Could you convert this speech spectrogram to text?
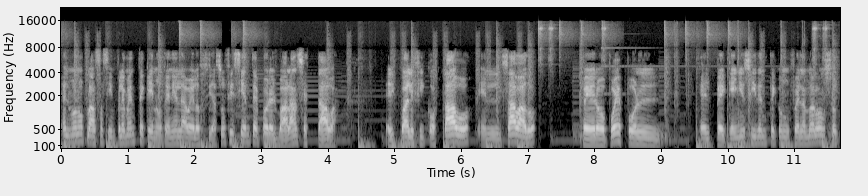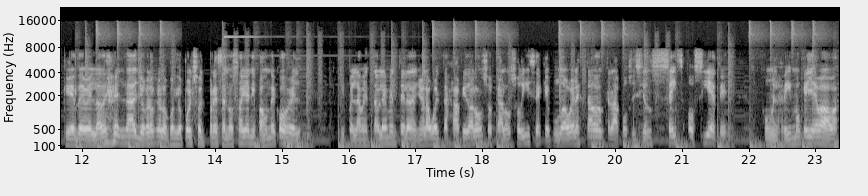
al monoplaza, simplemente que no tenía la velocidad suficiente, pero el balance estaba. Él cualificó octavo el sábado, pero pues por el pequeño incidente con Fernando Alonso, que de verdad, de verdad, yo creo que lo cogió por sorpresa, no sabía ni para dónde coger. Y pues lamentablemente le dañó la vuelta rápido a Alonso, que Alonso dice que pudo haber estado entre la posición 6 o 7 con el ritmo que llevaba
